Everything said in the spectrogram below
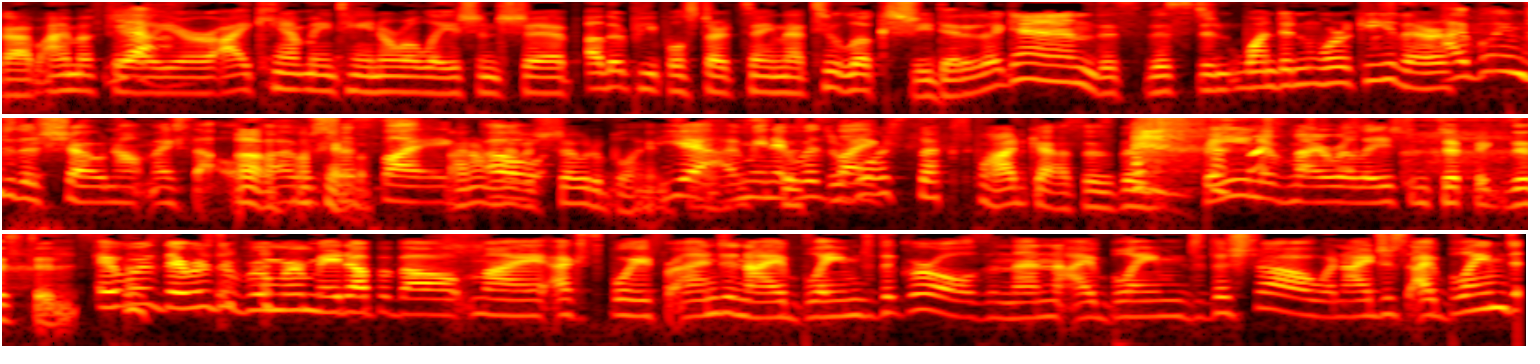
it up i'm a Yeah. failure i can't maintain a relationship other people start saying that too look she did it again this this didn't, one didn't work either I blamed the show, not myself. Oh, I was okay. just like, I don't have oh, a show to blame. Yeah, so I mean, it was this like divorce sex podcast is the bane of my relationship existence. It was there was a rumor made up about my ex boyfriend, and I blamed the girls, and then I blamed the show, and I just I blamed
